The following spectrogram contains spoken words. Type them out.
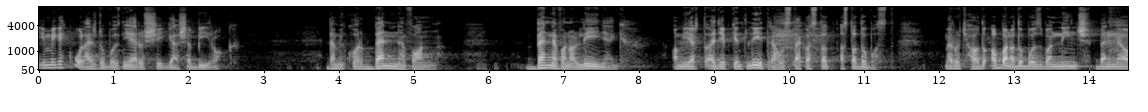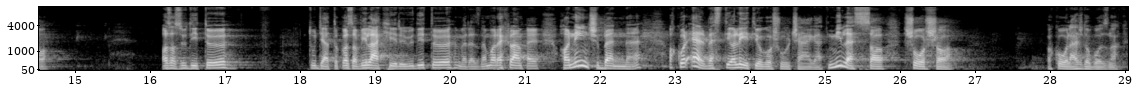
én még egy kólásdoboznyi erősséggel se bírok. De amikor benne van, benne van a lényeg, amiért egyébként létrehozták azt a, azt a dobozt. Mert hogyha abban a dobozban nincs benne a, az az üdítő, tudjátok, az a világhírű üdítő, mert ez nem a reklámhely, ha nincs benne, akkor elveszti a létjogosultságát. Mi lesz a sorsa a kólás doboznak?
